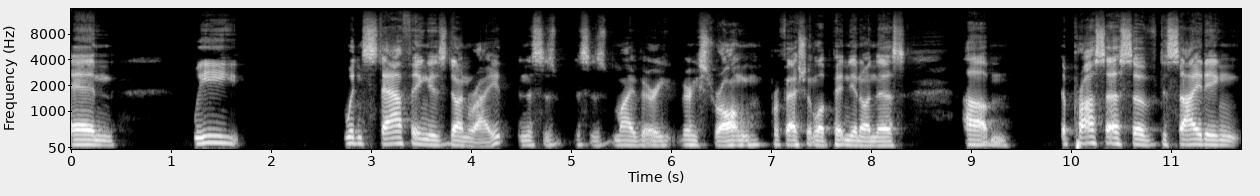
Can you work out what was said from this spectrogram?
And we when staffing is done right, and this is this is my very very strong professional opinion on this, um, the process of deciding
